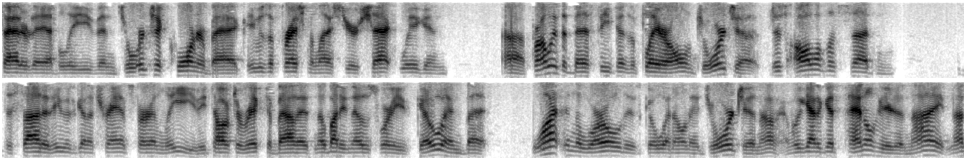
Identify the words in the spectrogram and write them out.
Saturday, I believe, and Georgia cornerback. He was a freshman last year, Shaq Wiggins, uh, probably the best defensive player on Georgia. Just all of a sudden, decided he was going to transfer and leave. He talked to Richt about it. Nobody knows where he's going, but what in the world is going on in Georgia? And, I, we got a good panel here tonight, and I,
